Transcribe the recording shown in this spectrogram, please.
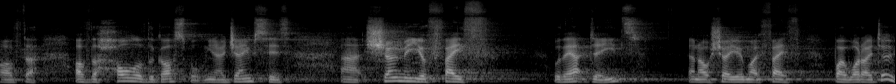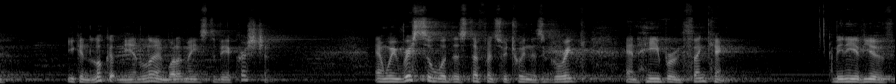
of the, of the whole of the gospel. You know, James says, uh, Show me your faith without deeds, and I'll show you my faith by what I do. You can look at me and learn what it means to be a Christian. And we wrestle with this difference between this Greek and Hebrew thinking. Many of you have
